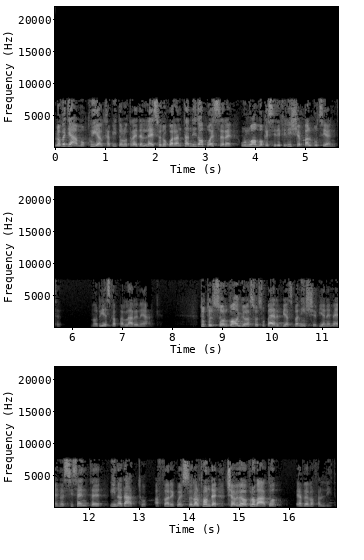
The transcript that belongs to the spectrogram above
lo vediamo qui al capitolo 3 dell'Esodo, 40 anni dopo, essere un uomo che si definisce balbuziente. Non riesco a parlare neanche. Tutto il suo orgoglio, la sua superbia svanisce, viene meno e si sente inadatto a fare questo. D'altronde ci aveva provato e aveva fallito.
